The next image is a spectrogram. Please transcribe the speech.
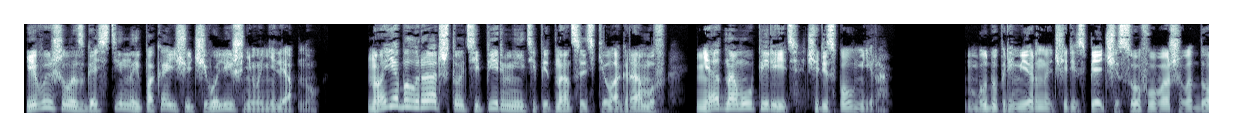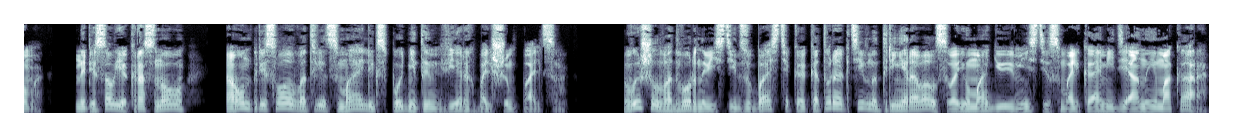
и вышел из гостиной, пока еще чего лишнего не ляпнул. Ну а я был рад, что теперь мне эти 15 килограммов ни одному переть через полмира. Буду примерно через пять часов у вашего дома. Написал я Краснову, а он прислал в ответ смайлик с поднятым вверх большим пальцем. Вышел во двор навестить Зубастика, который активно тренировал свою магию вместе с мальками Дианы и Макара,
